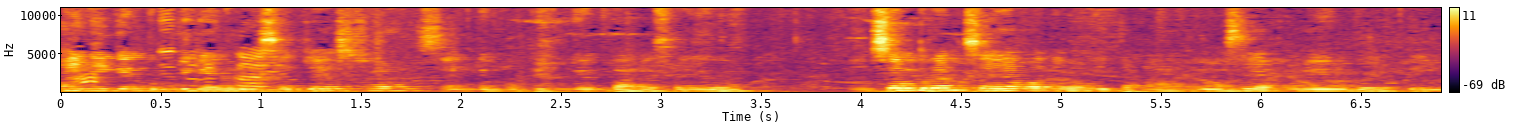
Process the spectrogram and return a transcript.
makinigan, magbigay ng suggestions and ng opinion para sa'yo. Sobrang saya ko na makita ka. Masaya ko ngayong birthday.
